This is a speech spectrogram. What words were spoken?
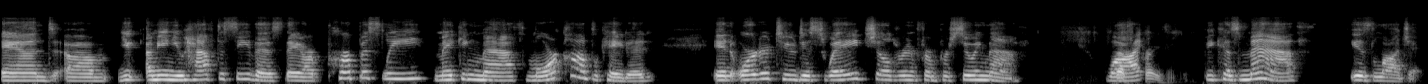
and um, you, I mean, you have to see this. They are purposely making math more complicated in order to dissuade children from pursuing math. Why? Because math is logic.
